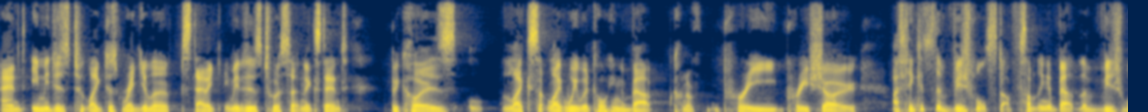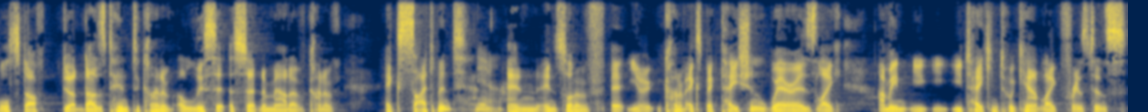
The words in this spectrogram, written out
And images to like just regular static images to a certain extent, because like like we were talking about kind of pre pre show. I think it's the visual stuff. Something about the visual stuff does tend to kind of elicit a certain amount of kind of excitement yeah. and and sort of uh, you know kind of expectation whereas like i mean you you take into account like for instance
